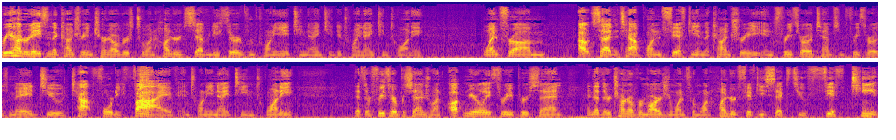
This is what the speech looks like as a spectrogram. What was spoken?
308th in the country in turnovers to 173rd from 2018-19 to 2019-20. Went from outside the top 150 in the country in free throw attempts and free throws made to top 45 in 2019-20. That their free throw percentage went up nearly 3%, and that their turnover margin went from 156th to 15th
